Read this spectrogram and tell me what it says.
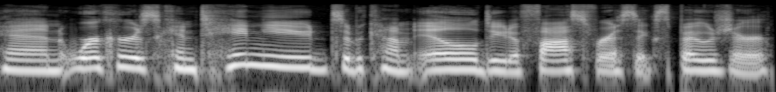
and workers continued to become ill due to phosphorus exposure.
